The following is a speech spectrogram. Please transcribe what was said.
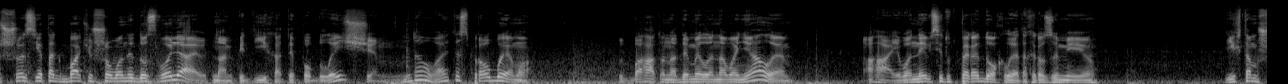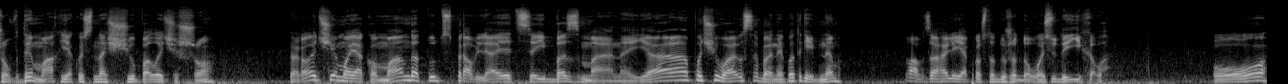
щось я так бачу, що вони дозволяють нам під'їхати поближче. Ну, Давайте спробуємо. Тут багато надимили навоняли. Ага, і вони всі тут передохли, я так розумію. Їх там що, в димах якось нащупали, чи що? Коротше, моя команда тут справляється і без мене. Я почуваю себе непотрібним. Ну, а взагалі я просто дуже довго сюди їхав. О.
